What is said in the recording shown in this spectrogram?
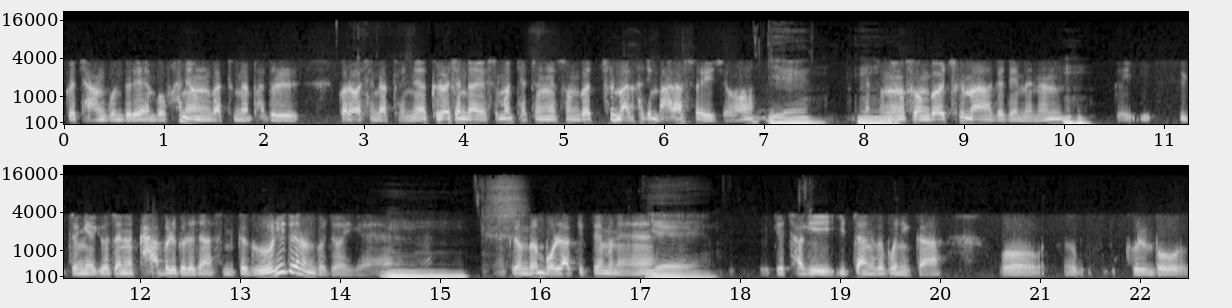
그 장군들의 뭐 환영 같은 걸 받을 거라고 생각했냐. 그럴 생각했으면 대통령 선거 출마를 하지 말았어야죠. 예. 음. 대통령 선거에 출마하게 되면은, 음흠. 그 이- 일종의 요새는 갑을 그러지 않습니까? 그 을이 되는 거죠, 이게. 음. 그런 걸 몰랐기 때문에 예. 이렇게 자기 입장에서 보니까 뭐 어, 그걸 뭐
